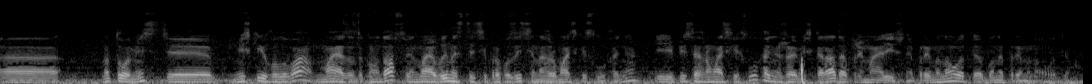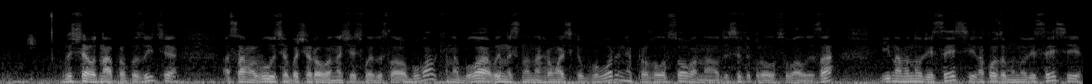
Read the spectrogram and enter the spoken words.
Е, Натомість міський голова має за законодавством, він має винести ці пропозиції на громадські слухання. І після громадських слухань вже міська рада приймає рішення перейменовувати або не перейменовувати. Лише одна пропозиція, а саме вулиця Бочарова на честь Владислава Бувалкіна, була винесена на громадське обговорення, проголосована. Одесити проголосували за. І на минулій сесії, на позаминулій сесії,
